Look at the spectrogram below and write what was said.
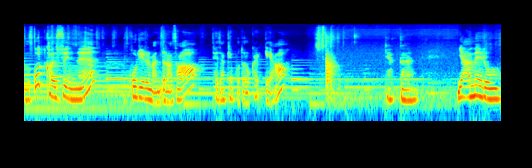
그 꽃 걸 수 있는 고리를 만들어서 제작해 보도록 할게요. 약간 야매로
